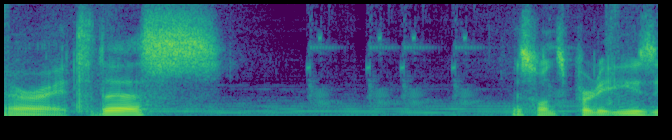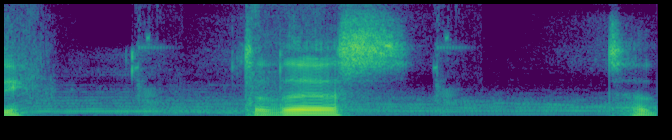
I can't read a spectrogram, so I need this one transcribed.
Alright, this... This one's pretty easy. To this... To...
